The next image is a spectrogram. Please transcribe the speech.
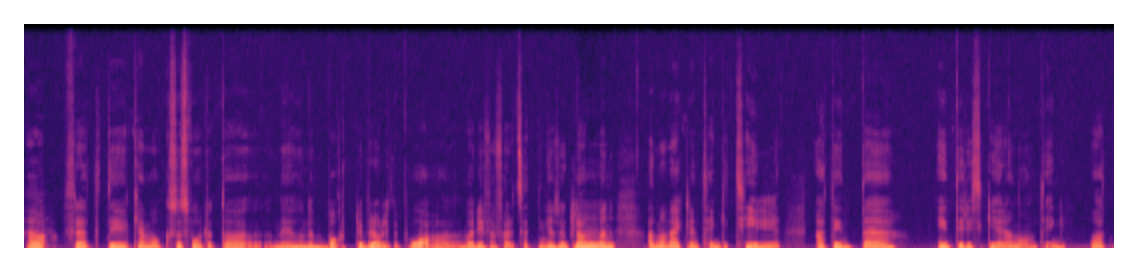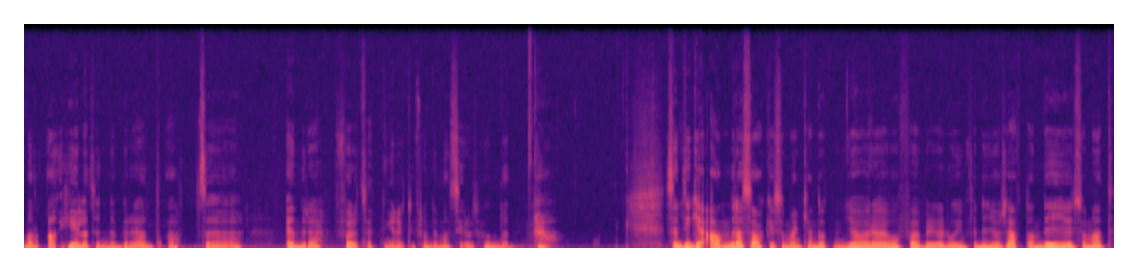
Ja. För att det kan vara också svårt att ta med hunden bort. Det beror lite på vad, vad det är för förutsättningar såklart. Mm. Men att man verkligen tänker till. Att inte, inte riskera någonting. Och att man hela tiden är beredd att eh, ändra förutsättningarna utifrån det man ser hos hunden. Ja. Sen tycker jag andra saker som man kan då göra och förbereda då inför nyårsafton. Det är ju som att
